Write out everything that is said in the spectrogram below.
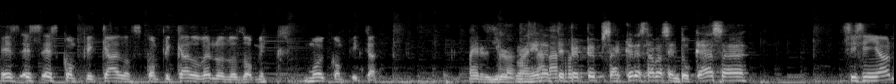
es, es, es complicado, es complicado verlos los domingos, muy complicado. Pero y los Imagínate, Pepe, pues, ¿a qué hora estabas en tu casa? Sí, señor.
